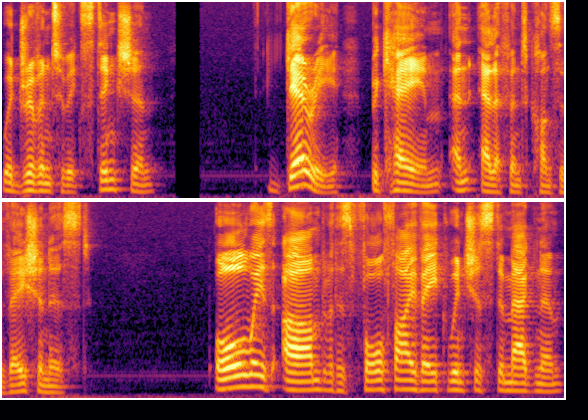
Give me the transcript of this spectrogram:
were driven to extinction, Gerry became an elephant conservationist. Always armed with his 458 Winchester Magnum,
